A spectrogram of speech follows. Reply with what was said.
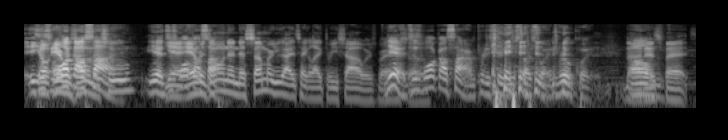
You Just know, walk Arizona, outside. Too. Yeah, just walk Arizona outside. in the summer, you got to take like three showers, bro. yeah, so- just walk outside. I'm pretty sure you start sweating real quick. Nah, that's Um, facts.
